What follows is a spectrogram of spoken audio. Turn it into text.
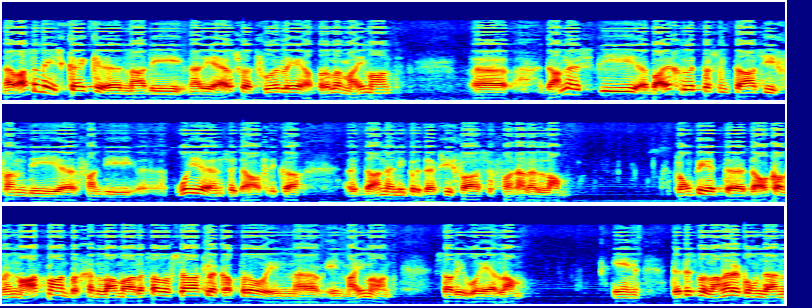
Nou as 'n mens kyk uh, na die na die herfs wat voorlê, April en Mei maand, Uh dan is die 'n uh, baie groot persentasie van die uh, van die uh, ooe in Suid-Afrika is dan in die produksiefase van hulle lam. Klompie het uh, dalk al in Maart maand begin lam, maar hulle sal hoofsaaklik April en uh, en Mei maand sal die ooe lam. En dit is belangrik om dan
